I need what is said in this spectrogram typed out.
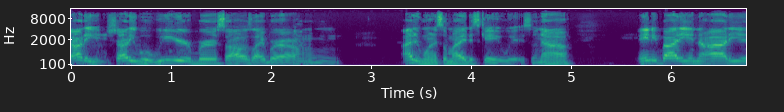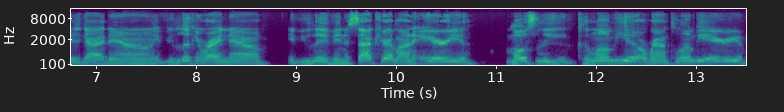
Shotty, Shotty was weird, bro. So I was like, bro, I, don't, I just wanted somebody to skate with. So now, anybody in the audience, goddamn, if you're looking right now, if you live in the South Carolina area, mostly Columbia, around Columbia area,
